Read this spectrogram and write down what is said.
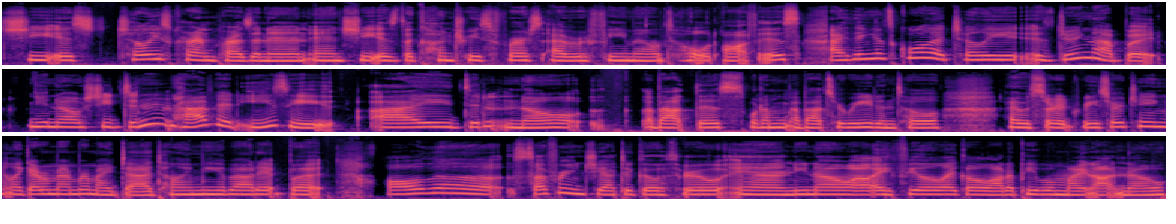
She is Chile's current president and she is the country's first ever female to hold office. I think it's cool that Chile is doing that, but you know, she didn't have it easy. I didn't know about this, what I'm about to read, until I was started researching. Like, I remember my dad telling me about it, but all the suffering she had to go through, and you know, I feel like a lot of people might not know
